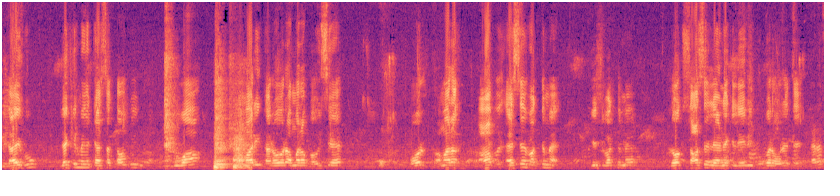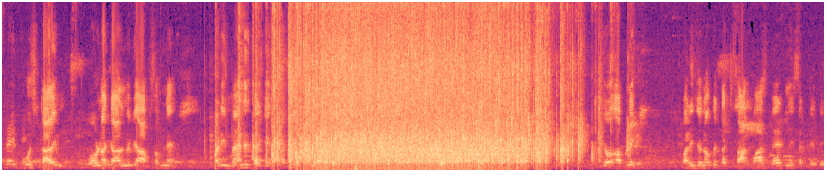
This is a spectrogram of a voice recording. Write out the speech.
विधायक हूँ लेकिन मैं ये कह सकता हूँ कि युवा हमारी धरोहर हमारा भविष्य है और हमारा आप ऐसे वक्त में जिस वक्त में लोग साँसें लेने के लिए भी दूबर हो रहे थे उस टाइम कोरोना काल में भी आप सबने बड़ी मेहनत करके जो अपने परिजनों के तक साथ पास बैठ नहीं सकते थे।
